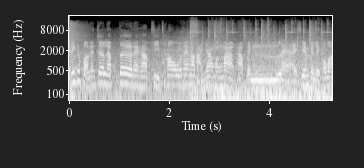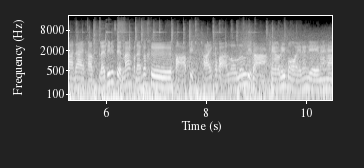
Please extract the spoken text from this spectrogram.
และนี่คือ Ford Ranger Raptor นะครับ สีเทานะครับหายากมาก ๆ ครับ เป็นแรไอเทมเป็นเลยก็ว่าได้ครับ และที่พิเศษมากกว่านั้นก็คือฝาปิดท้ายกระบะโรลเลอร์ลิดจาก Carry Boy นั่นเองนะฮะ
